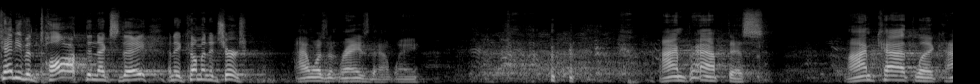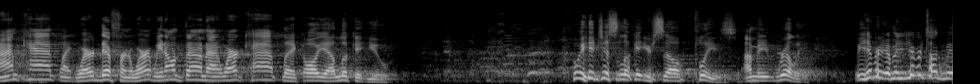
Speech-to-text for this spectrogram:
can't even talk the next day, and they come into church. I wasn't raised that way. I'm Baptist. I'm Catholic. I'm Catholic. We're different. We're, we don't do that. We're Catholic. Oh, yeah, look at you. Will you just look at yourself, please? I mean, really. You ever, I mean, you ever talk to me?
